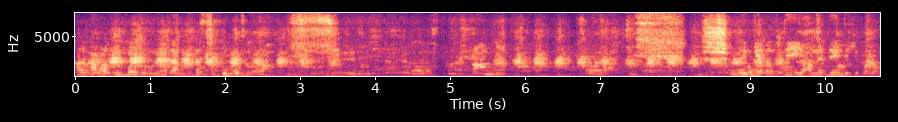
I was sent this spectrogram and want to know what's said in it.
কারণ আমার ভুল করে ধরুন আমি ভুল যদি আপনি দিন দেখি পড়লাম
